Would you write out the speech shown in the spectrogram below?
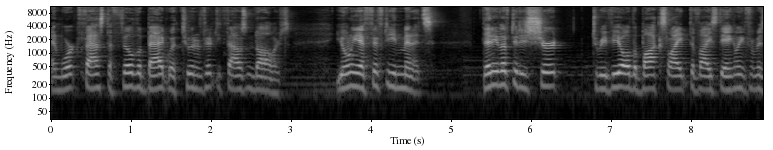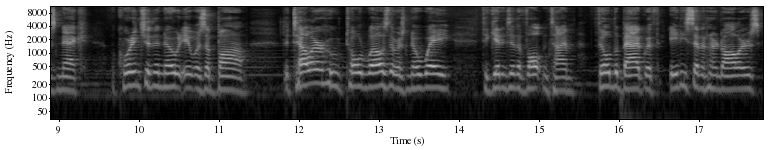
and work fast to fill the bag with $250,000. You only have 15 minutes. Then he lifted his shirt to reveal the box like device dangling from his neck. According to the note, it was a bomb. The teller, who told Wells there was no way to get into the vault in time, filled the bag with $8,700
